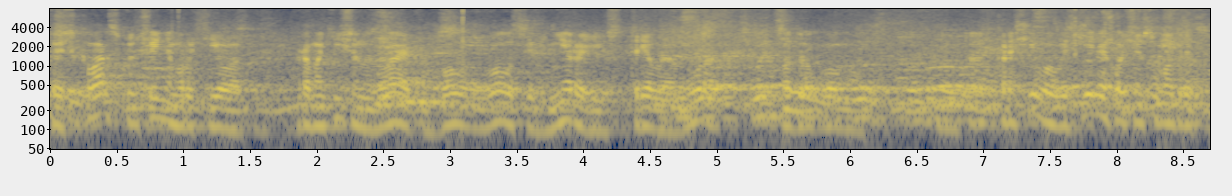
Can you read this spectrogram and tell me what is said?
то есть кварц с включением рутила. Романтично называют волосы Венеры или стрелы Амура по-другому. Есть красиво в изделиях очень смотрится.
